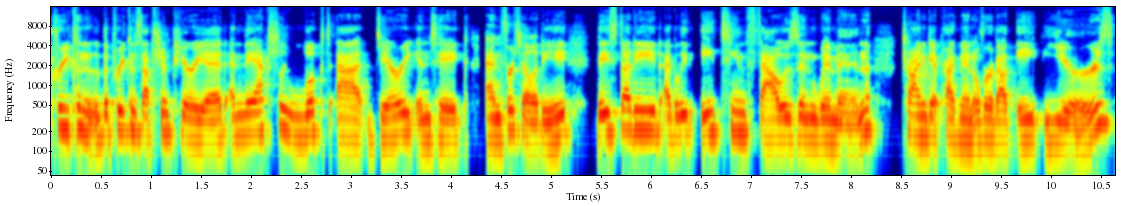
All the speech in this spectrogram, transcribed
pre-con- the preconception period, and they actually looked at dairy intake and fertility. They studied, I believe, 18,000 women trying to get pregnant over about eight years.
